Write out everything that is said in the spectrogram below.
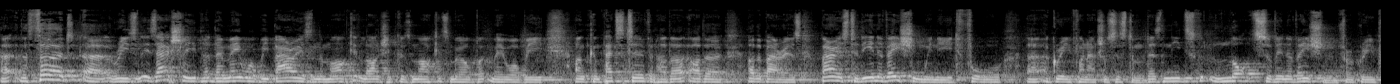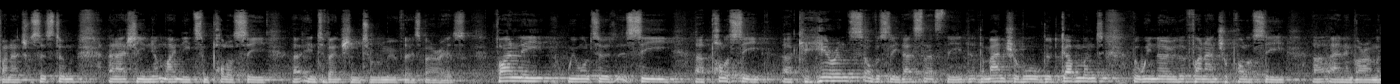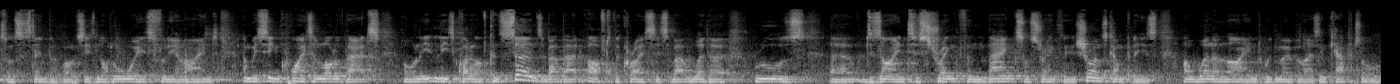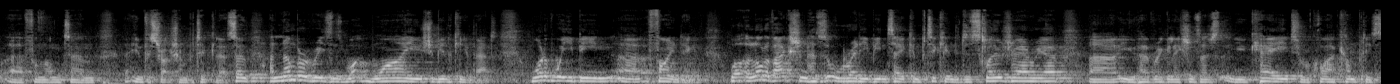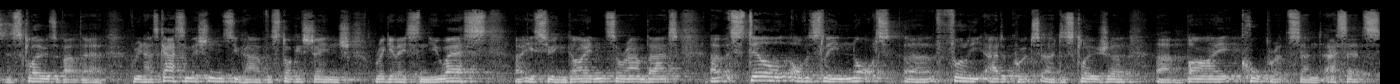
Uh, the third uh, reason is actually that there may well be barriers in the market, largely because markets may well, may well be uncompetitive and other, other, other barriers. Barriers to the innovation we need for uh, a green financial system. There needs lots of innovation for a green financial system, and actually you might need some policy uh, intervention to remove those barriers. Finally, we want to see uh, policy coherence. Obviously, that's, that's the, the, mantra of all good government, but we know that financial policy and environmental sustainable policy is not always fully aligned and we've seen quite a lot of that, or at least quite a lot of concerns about that after the crisis, about whether rules uh, designed to strengthen banks or strengthen insurance companies are well aligned with mobilizing capital uh, for long term infrastructure in particular. So, a number of reasons wh- why you should be looking at that. What have we been uh, finding? Well, a lot of action has already been taken, particularly in the disclosure area. Uh, you have regulations such as the UK to require companies to disclose about their greenhouse gas emissions. You have the stock exchange regulators in the US US uh, issuing guidance around that. Uh, still, obviously, not uh, fully adequate uh, disclosure uh, by corporates and assets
